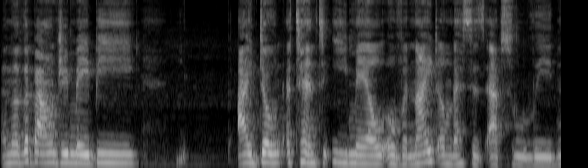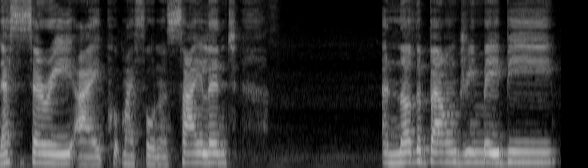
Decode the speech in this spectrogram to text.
Another boundary may be I don't attend to email overnight unless it's absolutely necessary. I put my phone on silent. Another boundary may be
